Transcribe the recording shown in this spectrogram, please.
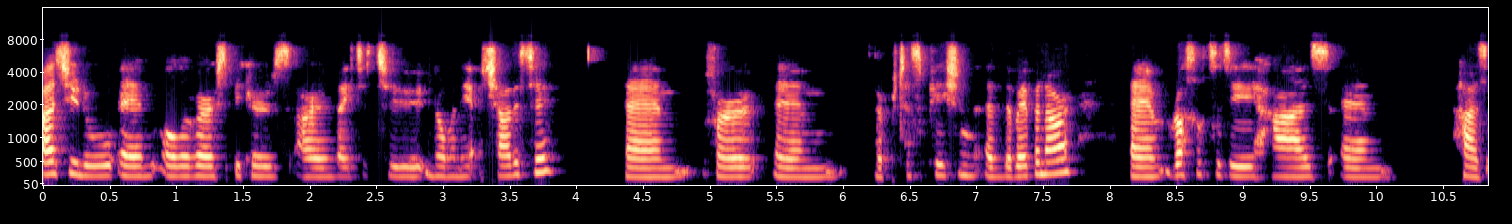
as you know, um, all of our speakers are invited to nominate a charity um, for um, their participation in the webinar. Russell today has has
